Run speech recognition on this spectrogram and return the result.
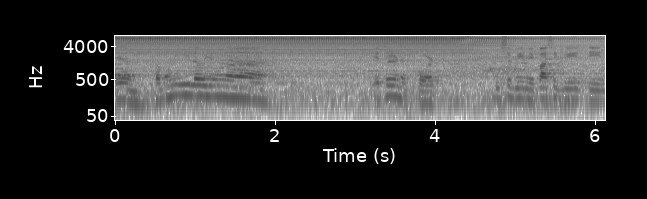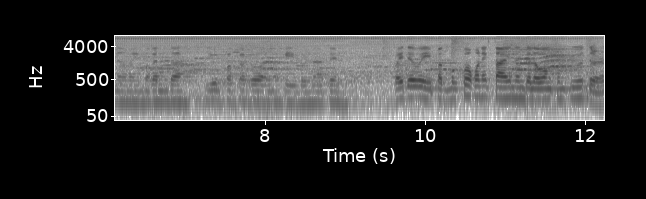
Ayun. Pag umiilaw yung ah, Ethernet port, ibig sabihin may possibility na may maganda yung pagkagawa ng cable natin. By the way, pag magkoconnect tayo ng dalawang computer,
